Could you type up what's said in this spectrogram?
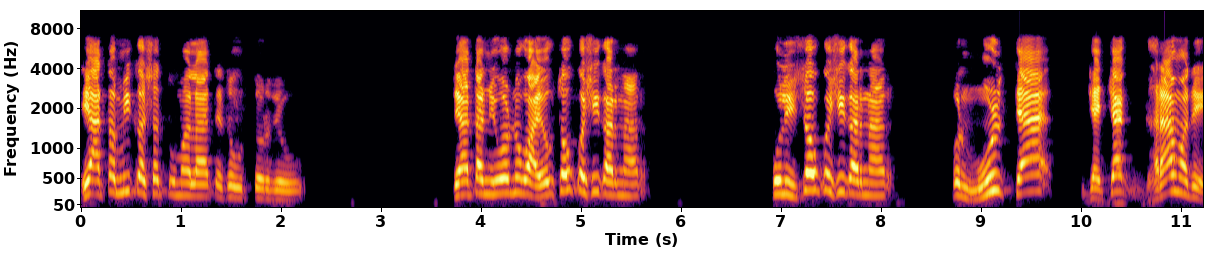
हे आता मी कसं तुम्हाला त्याचं उत्तर देऊ? ते आता निवडणूक आयोग चौकशी करणार पोलीस चौकशी करणार पण मूळ त्या ज्याच्या घरामध्ये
